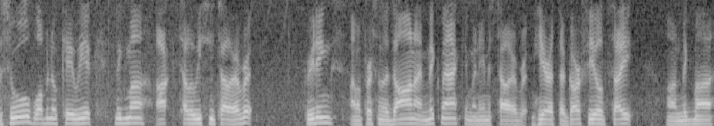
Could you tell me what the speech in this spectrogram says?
Basul, Wabanokewik, Mi'kmaq, Ak, Talawisi, Tyler Everett. Greetings, I'm a person of the dawn, I'm Micmac, and my name is Tyler Everett. I'm here at the Garfield site on Mi'kmaq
